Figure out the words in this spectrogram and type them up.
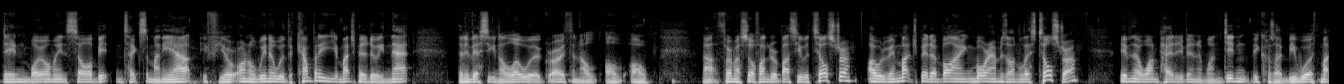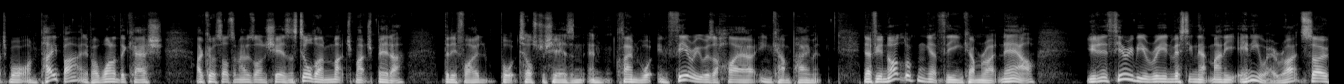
then by all means sell a bit and take some money out. If you're on a winner with the company, you're much better doing that than investing in a lower growth. And I'll, I'll, I'll uh, throw myself under a bus here with Telstra. I would have been much better buying more Amazon, less Telstra, even though one paid a dividend and one didn't, because I'd be worth much more on paper. And if I wanted the cash, I could have sold some Amazon shares and still done much, much better than if I'd bought Telstra shares and, and claimed what in theory was a higher income payment. Now, if you're not looking at the income right now, you'd in theory be reinvesting that money anyway, right? So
